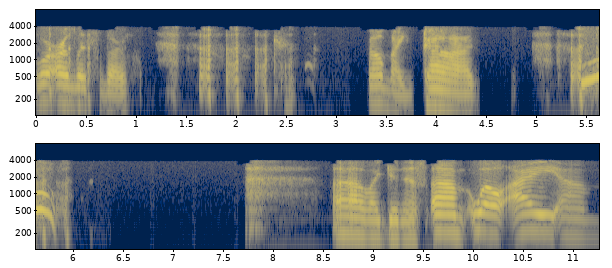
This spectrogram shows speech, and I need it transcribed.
for our listeners. oh my god. Oh my goodness. Um, well, I um,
